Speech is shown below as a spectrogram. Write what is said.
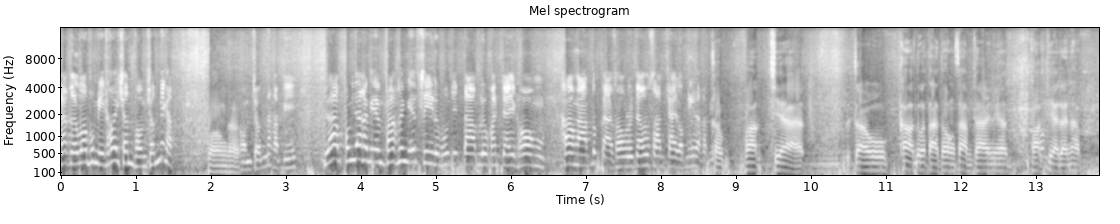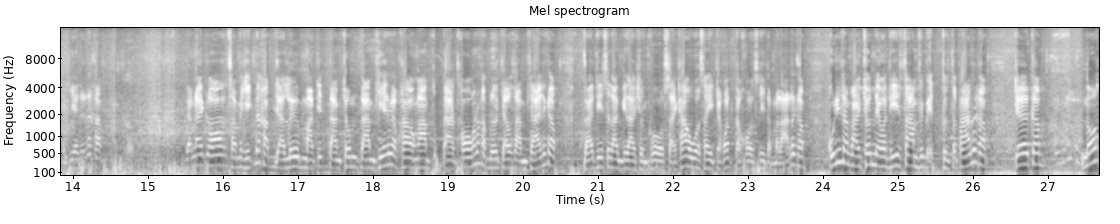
ถ้าเกิดว่าพรุ่งนี้ถ้อยชนผมชนไหมครับ พร้อมครับ ผมชนนะครับพี่แล้วผมอยากให้พี่เอ็มฝากถึงเอฟซีหรือผู้ติดตามหรือคันใจของข้าวงามตุ๊กตาทองหรือเจ้าสามชายรอบนี้นะครับพี่ครับฝากเชียร์เจ้าข้าวตุ๊กตาทองสามชายเนี่ยครับฝากเชียร์ด้วยนะครับ มาเชียร์ด้วยนะครับ ครับ ยังไงก็สมาชิกนะครับอย่าลืมมาติดตามชมตามเชียร์กับข้าวงามตุ๊กตาทองนะครับเรือเจ้าสามชายนะครับได้ที่สนามกีฬาชนโคสายข้าววัวไซจังหวัดนครศรีธรรมราชนะครับคุณที่ทำการชนในวันที่ 31พฤษภาคมนะครับเจอกับโนต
